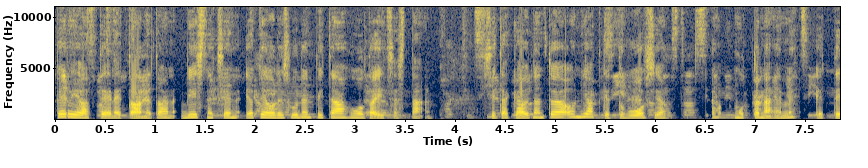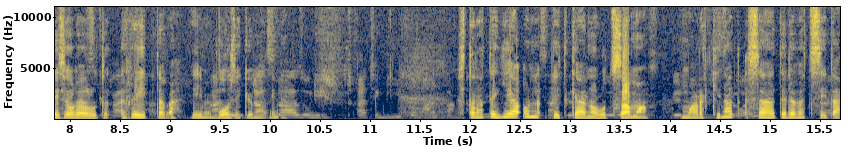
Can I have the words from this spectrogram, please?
periaatteen, että annetaan bisneksen ja teollisuuden pitää huolta itsestään. Sitä käytäntöä on jatkettu vuosia, mutta näemme, ettei se ole ollut riittävä viime vuosikymmeninä. Strategia on pitkään ollut sama. Markkinat säätelevät sitä,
